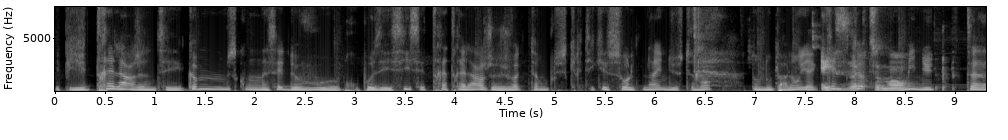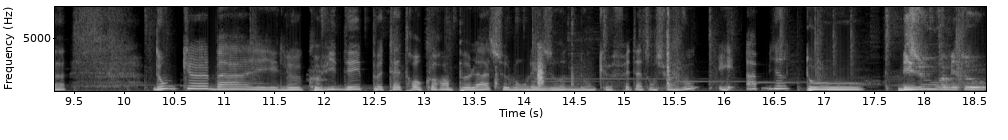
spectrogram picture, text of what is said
et puis très large. Hein, c'est comme ce qu'on essaie de vous euh, proposer ici, c'est très très large. Je vois que tu as en plus critiqué Salt9, justement, dont nous parlons il y a Exactement. quelques minutes. Donc, euh, bah, le Covid est peut-être encore un peu là selon les zones, donc faites attention à vous et à bientôt. Bisous, à bientôt.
